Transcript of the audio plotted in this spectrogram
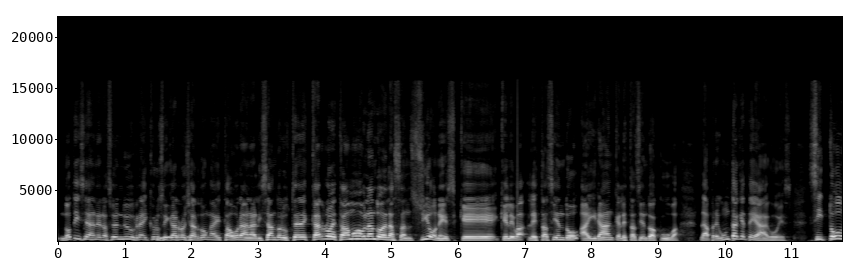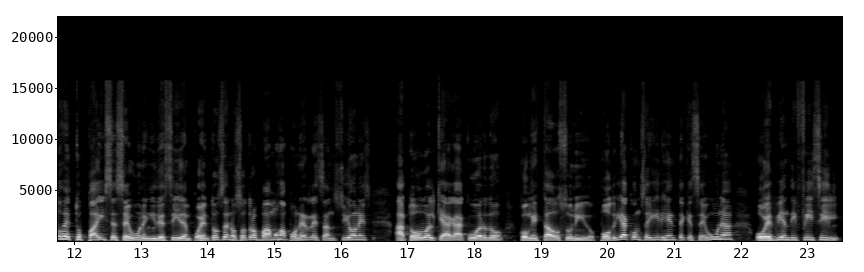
Noticias Generación News, Ray Cruz y Carlos Chardón a esta hora analizándole ustedes. Carlos, estábamos hablando de las sanciones que, que le, va, le está haciendo a Irán, que le está haciendo a Cuba. La pregunta que te hago es, si todos estos países se unen y deciden, pues entonces nosotros vamos a ponerle sanciones a todo el que haga acuerdo con Estados Unidos. ¿Podría conseguir gente que se una o es bien difícil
